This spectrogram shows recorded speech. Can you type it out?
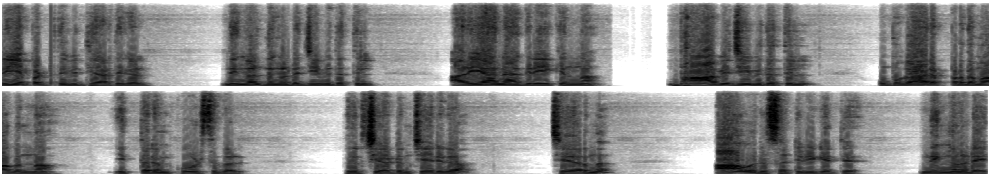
പ്രിയപ്പെട്ട വിദ്യാർത്ഥികൾ നിങ്ങൾ നിങ്ങളുടെ ജീവിതത്തിൽ അറിയാൻ ആഗ്രഹിക്കുന്ന ഭാവി ജീവിതത്തിൽ ഉപകാരപ്രദമാകുന്ന ഇത്തരം കോഴ്സുകൾ തീർച്ചയായിട്ടും ചേരുക. ചേർന്ന് ആ ഒരു സർട്ടിഫിക്കറ്റ് നിങ്ങളുടെ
